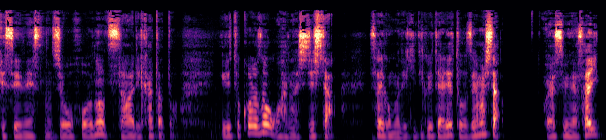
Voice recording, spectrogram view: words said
SNS の情報の伝わり方というところのお話でした。最後まで聞いてくれてありがとうございました。おやすみなさい。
